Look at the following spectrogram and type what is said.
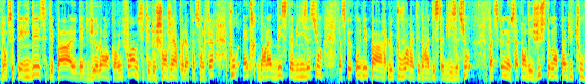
Donc c'était l'idée, c'était pas d'être violent encore une fois, mais c'était de changer un peu la façon de faire pour être dans la déstabilisation parce qu'au départ, le pouvoir était dans la déstabilisation, parce que ne s'attendait justement pas du tout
